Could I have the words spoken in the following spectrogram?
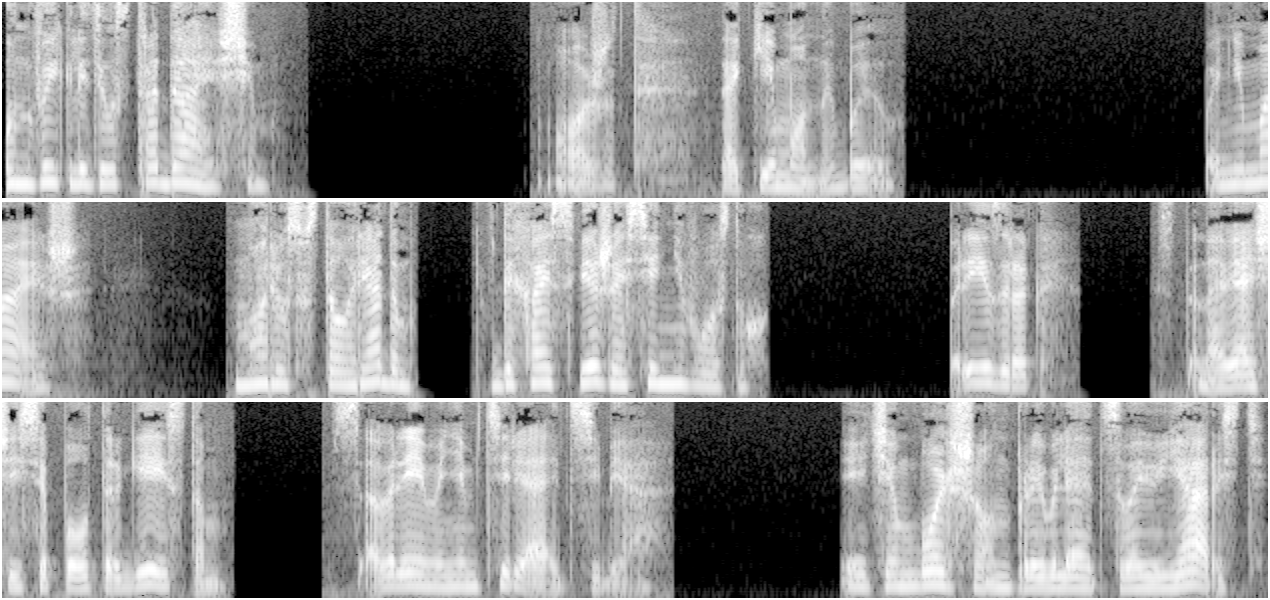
Он выглядел страдающим. Может, таким он и был. Понимаешь, Мориус встал рядом, вдыхая свежий осенний воздух. Призрак, становящийся полтергейстом, со временем теряет себя. И чем больше он проявляет свою ярость,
